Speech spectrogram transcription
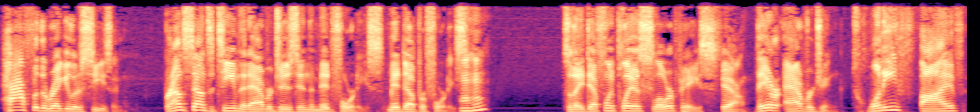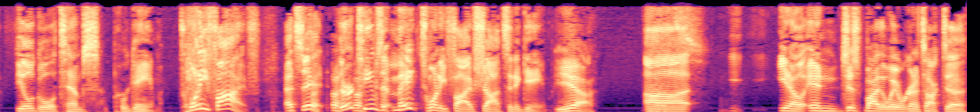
half of the regular season, Brownstown's a team that averages in the mid 40s, mid to upper 40s. Mhm. So they definitely play a slower pace. Yeah. They are averaging 25 field goal attempts per game. 25. That's it. there are teams that make 25 shots in a game. Yeah. Uh, y- you know, and just by the way, we're going to talk to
